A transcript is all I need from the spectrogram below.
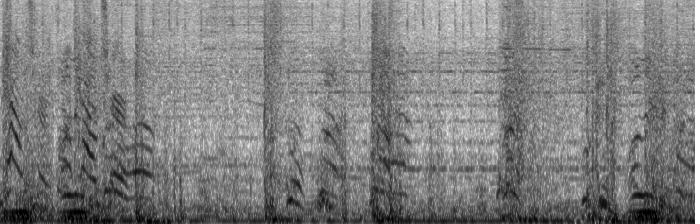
Counter! Counter! Olympus!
